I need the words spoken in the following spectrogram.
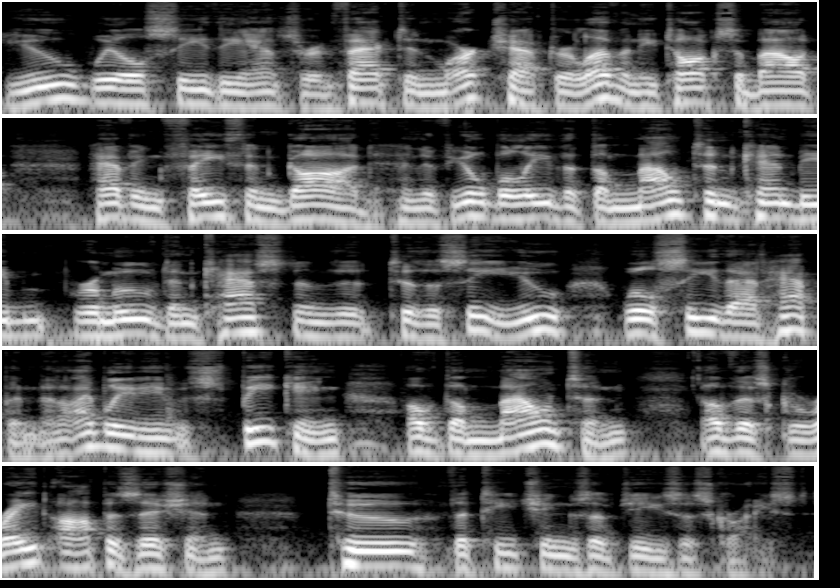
you will see the answer. In fact, in Mark chapter 11, he talks about having faith in God. And if you'll believe that the mountain can be removed and cast into the, sea, you will see that happen. And I believe he was speaking of the mountain of this great opposition to the teachings of Jesus Christ.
